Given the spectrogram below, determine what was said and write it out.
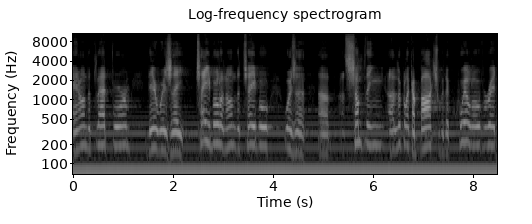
and on the platform there was a table, and on the table was a, a something uh, looked like a box with a quill over it.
